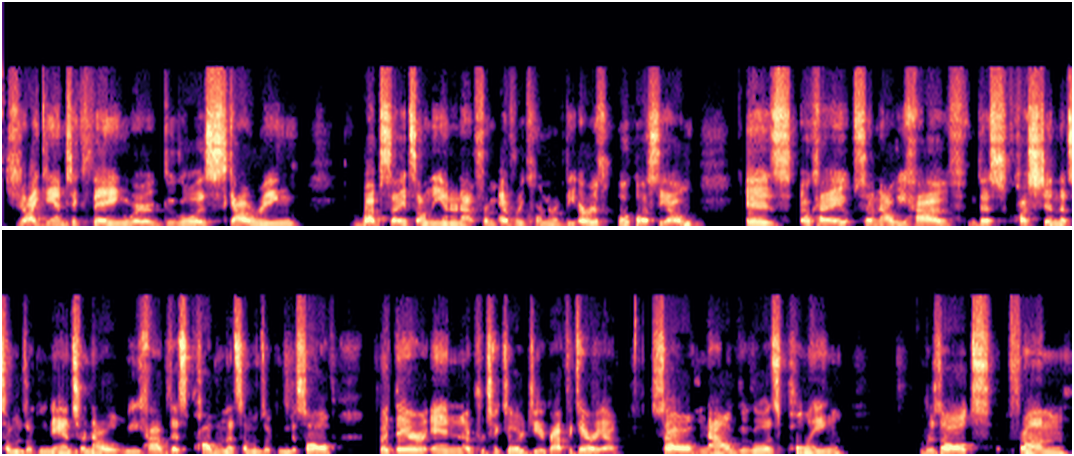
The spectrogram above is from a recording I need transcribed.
gigantic thing where Google is scouring websites on the internet from every corner of the earth, local SEO is okay, so now we have this question that someone's looking to answer. Now we have this problem that someone's looking to solve, but they're in a particular geographic area. So now Google is pulling results from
